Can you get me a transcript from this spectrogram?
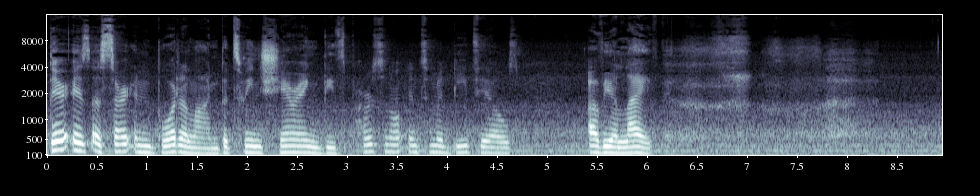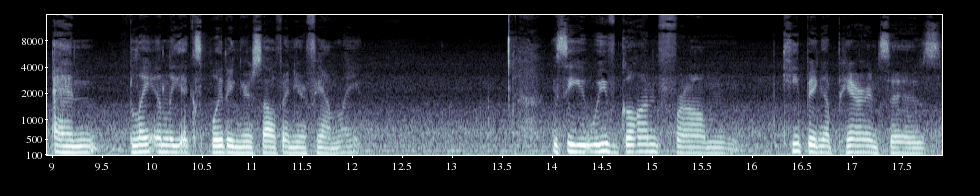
There is a certain borderline between sharing these personal, intimate details of your life and blatantly exploiting yourself and your family. You see, we've gone from keeping appearances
